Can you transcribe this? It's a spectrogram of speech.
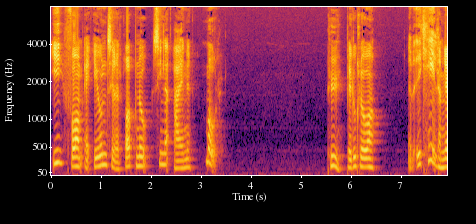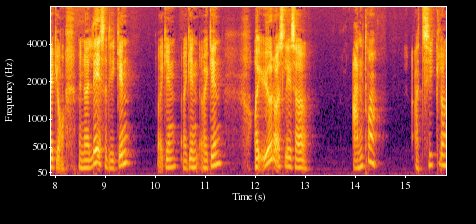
i form af evnen til at opnå sine egne mål. Py, bliver du klogere? Jeg ved ikke helt, om jeg gjorde, men når jeg læser det igen, og igen, og igen, og igen, og i øvrigt også læser andre artikler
